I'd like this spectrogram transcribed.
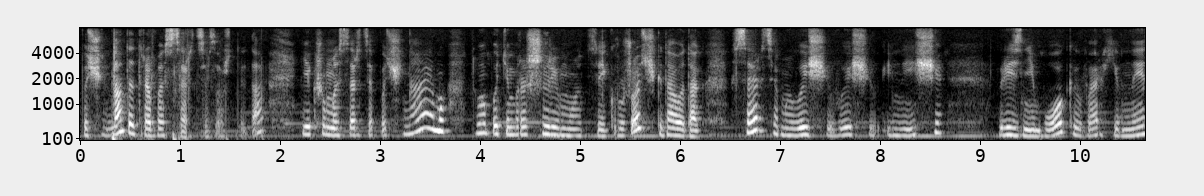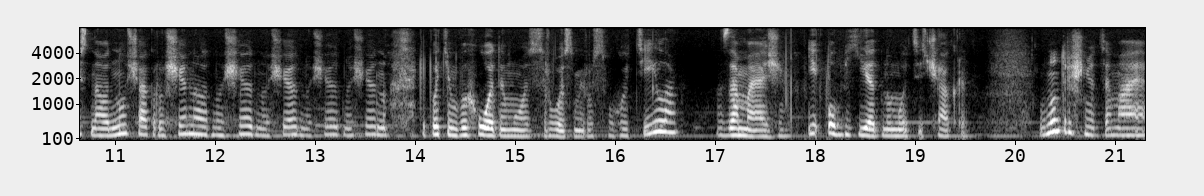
починати треба з серця завжди. Да? Якщо ми з серця починаємо, то ми потім розширюємо цей кружочок, да, отак, з вище, вище і нижче, в різні боки, вверх і вниз, на одну чакру, ще на одну, ще одну, ще одну, ще одну, ще одну. І потім виходимо з розміру свого тіла за межі і об'єднуємо ці чакри. Внутрішньо це має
